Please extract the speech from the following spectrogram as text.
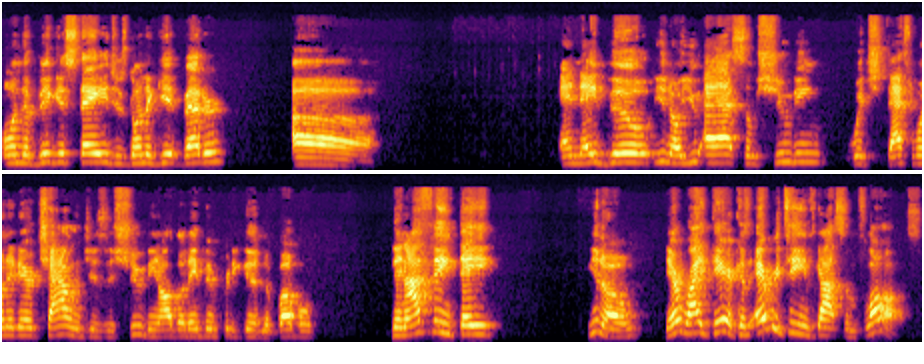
on the biggest stage is going to get better. Uh, and they build, you know, you add some shooting, which that's one of their challenges is shooting, although they've been pretty good in the bubble. Then I think they, you know, they're right there because every team's got some flaws.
